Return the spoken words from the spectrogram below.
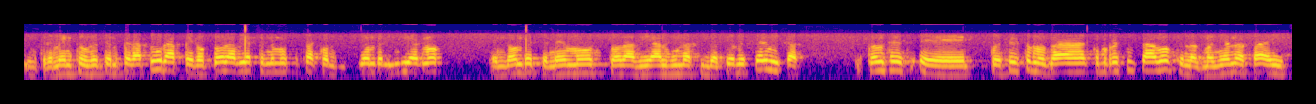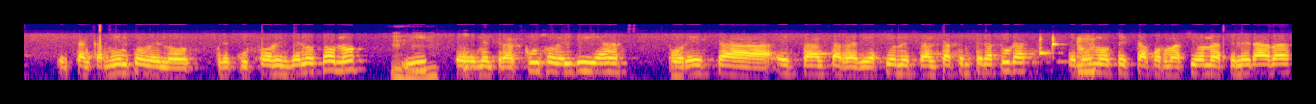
incrementos de temperatura, pero todavía tenemos esa condición del invierno en donde tenemos todavía algunas inversiones térmicas. Entonces, eh, pues esto nos da como resultado que en las mañanas hay estancamiento de los precursores del ozono y en el transcurso del día, por esta, esta alta radiación, esta alta temperatura, tenemos esta formación acelerada,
